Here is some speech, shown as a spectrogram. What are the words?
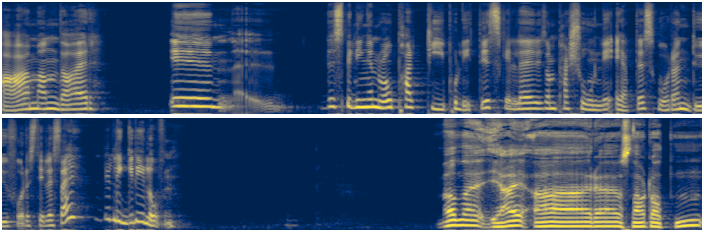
er man der eh, det spiller ingen rolle partipolitisk eller liksom personlig etisk hvordan du forestiller seg. Det ligger i loven. Men eh, jeg er eh, snart 18,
